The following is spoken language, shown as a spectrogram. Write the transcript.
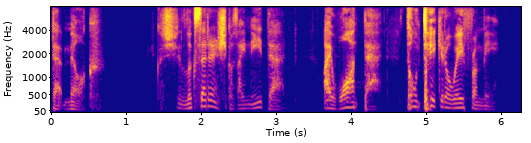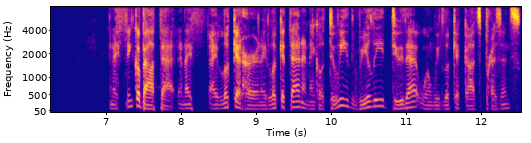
that milk. Because she looks at it and she goes, I need that. I want that. Don't take it away from me. And I think about that and I, I look at her and I look at that and I go, do we really do that when we look at God's presence?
